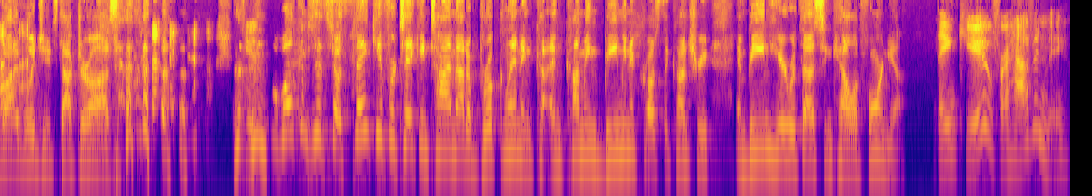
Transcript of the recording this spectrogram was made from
Why would you? It's Dr. Oz. well, welcome to the show. Thank you for taking time out of Brooklyn and, and coming, beaming across the country, and being here with us in California. Thank you for having me.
